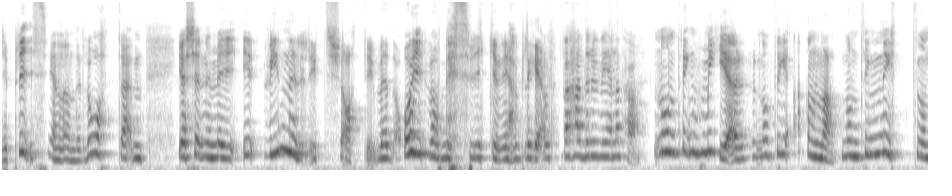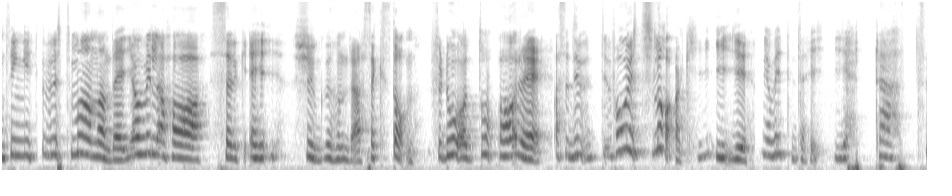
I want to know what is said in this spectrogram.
Repris gällande låten. Jag känner mig evinnerligt tjatig, men oj vad besviken jag blev. Vad hade du velat ha? Någonting mer, någonting annat, någonting nytt, någonting utmanande. Jag ville ha Sergej 2016. För då, då var det, alltså det, det var ett slag i, jag vet inte, hjärtat,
